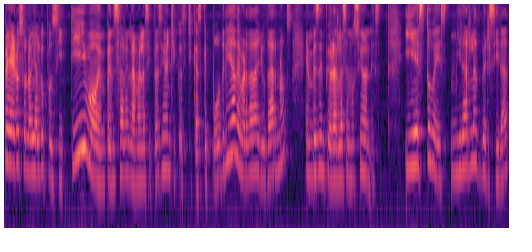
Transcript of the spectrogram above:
Pero solo hay algo positivo en pensar en la mala situación, chicos y chicas, que podría de verdad ayudarnos en vez de empeorar las emociones. Y esto es mirar la adversidad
